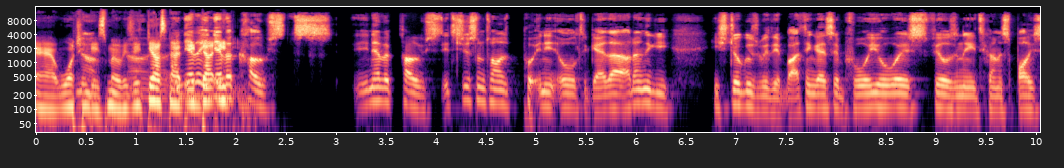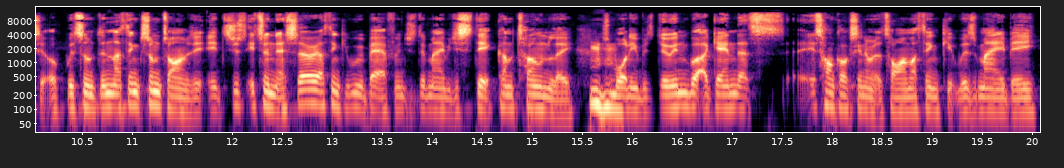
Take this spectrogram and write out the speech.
uh, watching No, these movies. no, just no. he never, it, he never coasts. He never coasts. It's just sometimes putting it all together. I don't think he, he struggles with it, but I think as I said before, he always feels the need to kind of spice it up with something. I think sometimes it, it's just it's unnecessary. I think it would be better for him just to maybe just stick kind of tonally Mm-hmm. to what he was doing. But again, that's it's Hong Kong cinema at the time. I think it was maybe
